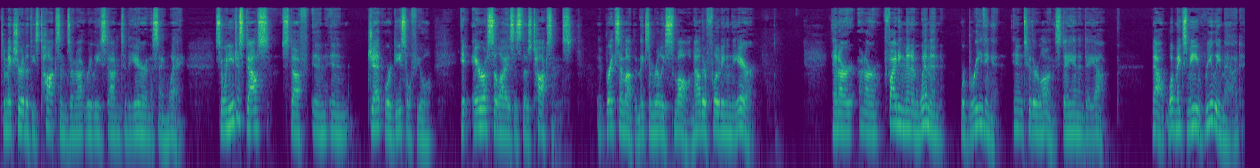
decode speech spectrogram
to make sure that these toxins are not released out into the air in the same way. So when you just douse stuff in, in jet or diesel fuel, it aerosolizes those toxins. It breaks them up. It makes them really small. Now they're floating in the air and our and our fighting men and women were breathing it into their lungs day in and day out. Now, what makes me really mad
